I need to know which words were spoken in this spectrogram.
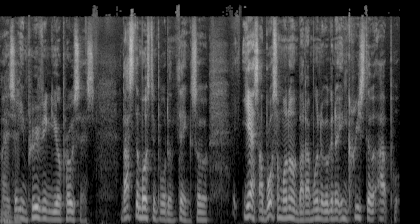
Right? So improving your process. That's the most important thing. So, yes, I brought someone on, but I'm gonna we're gonna increase the output.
